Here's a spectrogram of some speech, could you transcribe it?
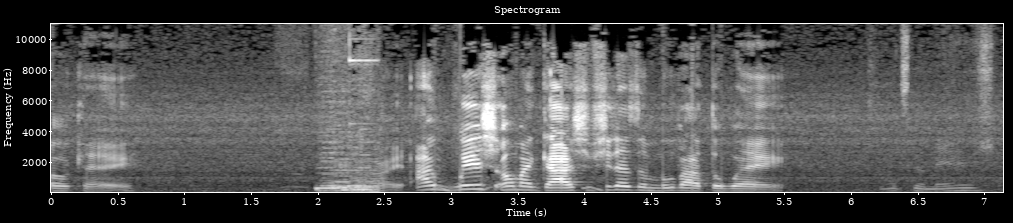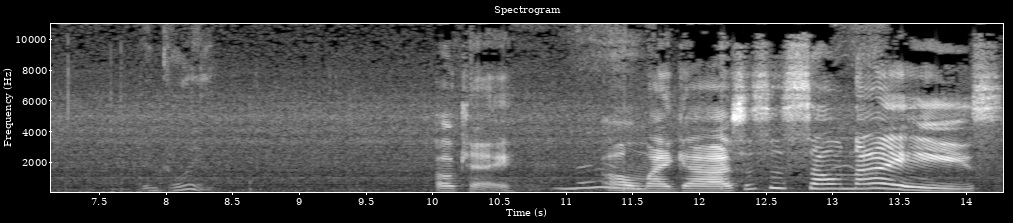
Okay. Alright. I wish, oh my gosh, if she doesn't move out the way. Okay. Oh my gosh, this is so nice.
